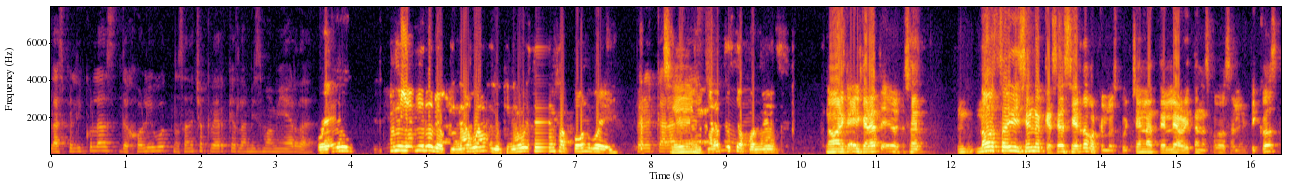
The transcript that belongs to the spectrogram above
las películas de Hollywood nos han hecho creer que es la misma mierda. Güey, señor Miyagi era de Okinawa y Okinawa está en Japón, güey. Pero el karate Sí. es El karate es japonés. No, el, el karate, o sea, no estoy diciendo que sea cierto porque lo escuché en la tele ahorita en los Juegos Olímpicos.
